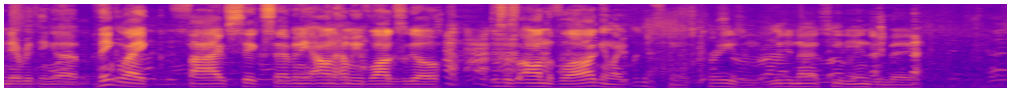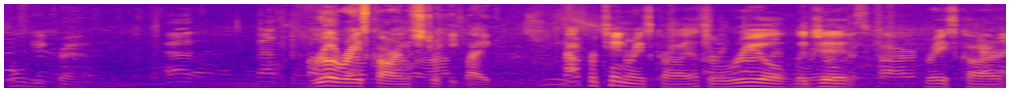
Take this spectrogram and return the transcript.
Opened everything up. I think like five, six, seven, eight. I don't know how many vlogs ago. This is on the vlog, and like, look at this thing, it's crazy. We did not see the engine bay. Holy crap! Real race car in the street, like not pretend race car. Like, that's a real, legit race car.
